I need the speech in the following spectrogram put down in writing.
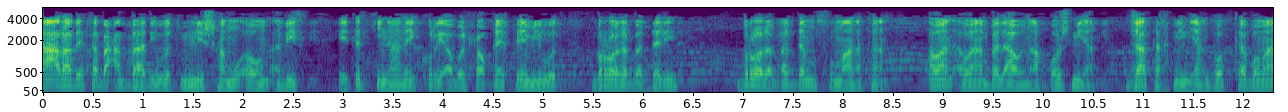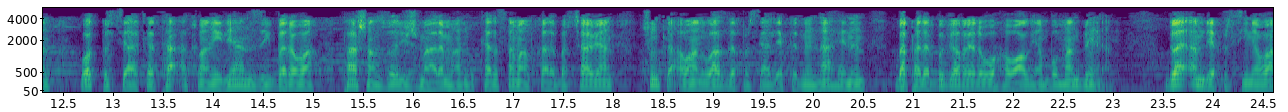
ئەعرابێکە بە عەبادی وت منیش هەموو ئەوەم ئەبیست ئیتر کینانەی کوڕی ئەبولحوقەیق پێمی وت، بڕۆرە بەردەری، بڕۆرە بەردەم موسڵمانەکان، ئەوان ئەوەیان بەلاوە ناخۆش نییە، جا تەخمینیان بۆ بکە بۆمان وەک پرسیارکەر تا ئەتوانی لێیان نزیک بەرەوە، پاشان زۆری ژمارەمان و کەرەسەمان بخەرە بەرچاویان، چونکە ئەوان واز لە پرسیار لێکردن ناهێنن، بەپەلە بگەڕێرەوە و هەواڵیان بۆمان بێنە. دوای ئەم لێپرسینەوە،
